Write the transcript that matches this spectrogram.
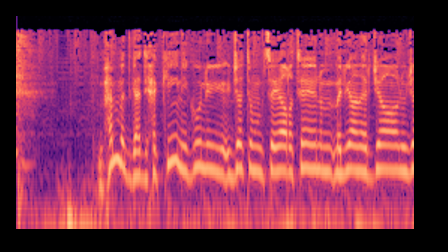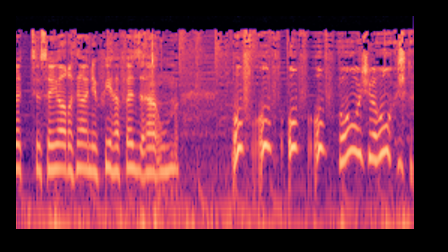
محمد قاعد يحكيني يقول لي جتهم سيارتين مليانة رجال وجت سيارة ثانية فيها فزعة وم... أوف أوف أوف أوف هوشة هوشة.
